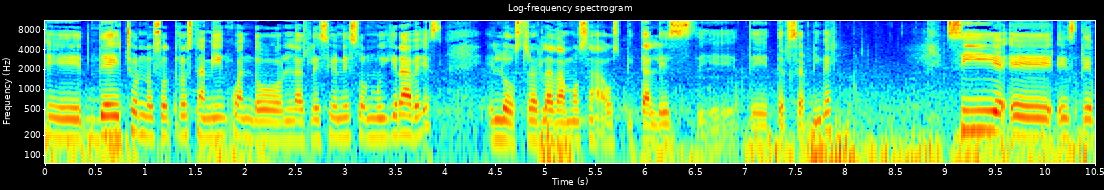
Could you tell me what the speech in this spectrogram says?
eh, de hecho, nosotros también cuando las lesiones son muy graves, los trasladamos a hospitales de, tercer nivel. Sí, eh, este,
